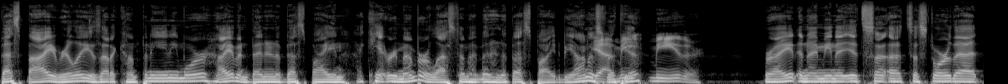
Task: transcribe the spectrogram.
Best Buy really is that a company anymore? I haven't been in a Best Buy and I can't remember last time I've been in a Best Buy to be honest yeah, with me, you. Me either. Right? And I mean it's a, it's a store that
